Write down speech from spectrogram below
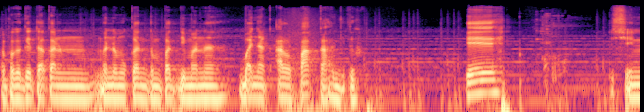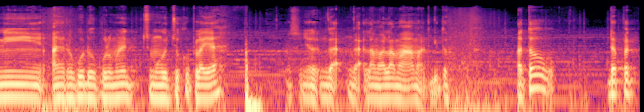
Apakah kita akan menemukan tempat di mana banyak alpaka gitu? Oke di sini air gue 20 menit semoga cukup lah ya. Maksudnya nggak nggak lama-lama amat gitu. Atau dapat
